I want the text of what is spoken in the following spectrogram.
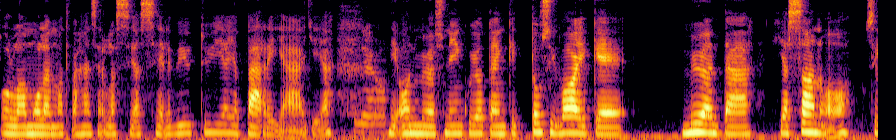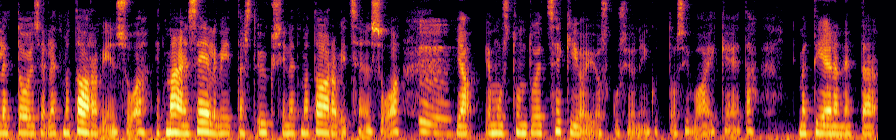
ollaan molemmat vähän sellaisia selviytyjiä ja pärjääjiä, Joo. niin on myös niin kuin jotenkin tosi vaikea myöntää ja sanoa sille toiselle, että mä tarvin sua. Että mä en selviä tästä yksin, että mä tarvitsen sua. Mm. Ja, ja musta tuntuu, että sekin on joskus jo niin kuin tosi vaikeeta. Mä tiedän, että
